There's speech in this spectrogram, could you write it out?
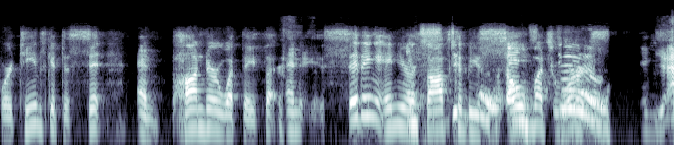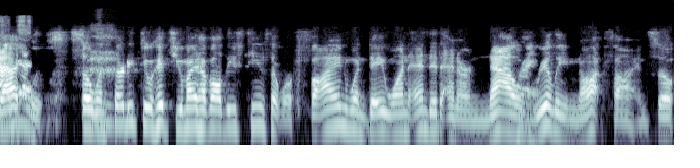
where teams get to sit and ponder what they thought. And sitting in your And thoughts can be so much stew. worse. Yes. Exactly. So when 32 hits, you might have all these teams that were fine when day one ended and are now Right. really not fine. So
